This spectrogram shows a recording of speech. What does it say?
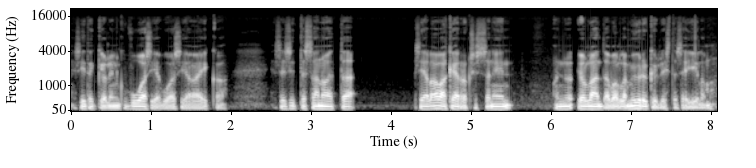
ja siitäkin oli niin kuin vuosia vuosia aikaa. Ja se sitten sanoi, että siellä alakerroksissa niin on jollain tavalla myrkyllistä se ilma.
